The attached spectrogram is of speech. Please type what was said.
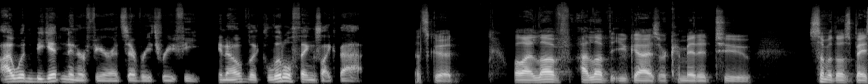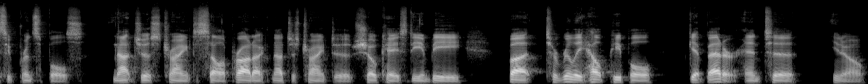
I wouldn't be getting interference every three feet, you know, like little things like that. That's good. Well, I love I love that you guys are committed to some of those basic principles, not just trying to sell a product, not just trying to showcase D&B, but to really help people get better and to, you know,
